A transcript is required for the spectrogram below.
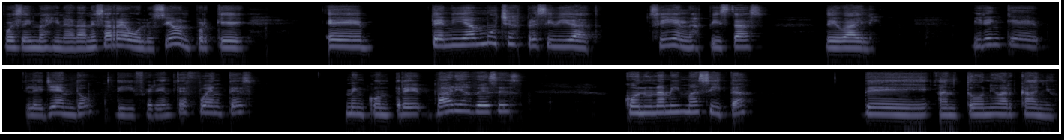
pues se imaginarán esa revolución, porque eh, tenía mucha expresividad, ¿sí? En las pistas de baile. Miren que leyendo diferentes fuentes, me encontré varias veces con una misma cita de Antonio Arcaño.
